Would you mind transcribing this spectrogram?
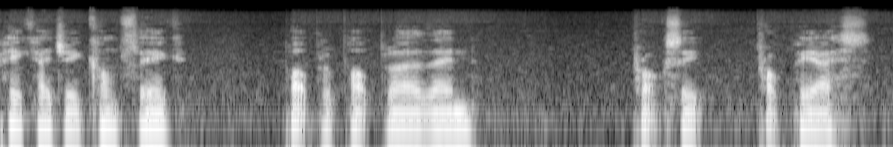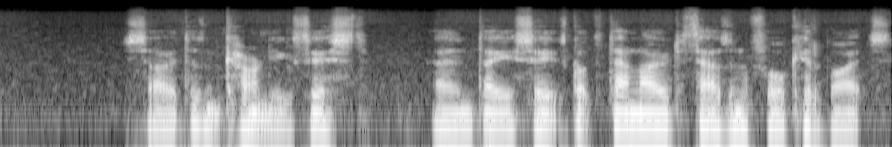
pkg config, poplar poplar, then proxy proc ps. So it doesn't currently exist. And there you see it's got to download 1004 kilobytes.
